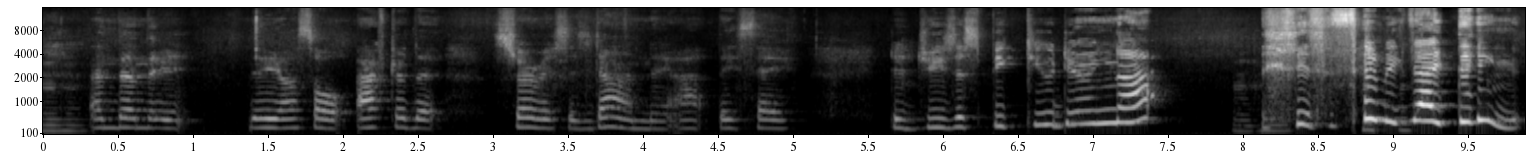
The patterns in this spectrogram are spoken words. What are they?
Mm-hmm. and then they they also after the service is done, they uh, they say, "Did Jesus speak to you during that?" Mm-hmm. it's the same exact thing.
